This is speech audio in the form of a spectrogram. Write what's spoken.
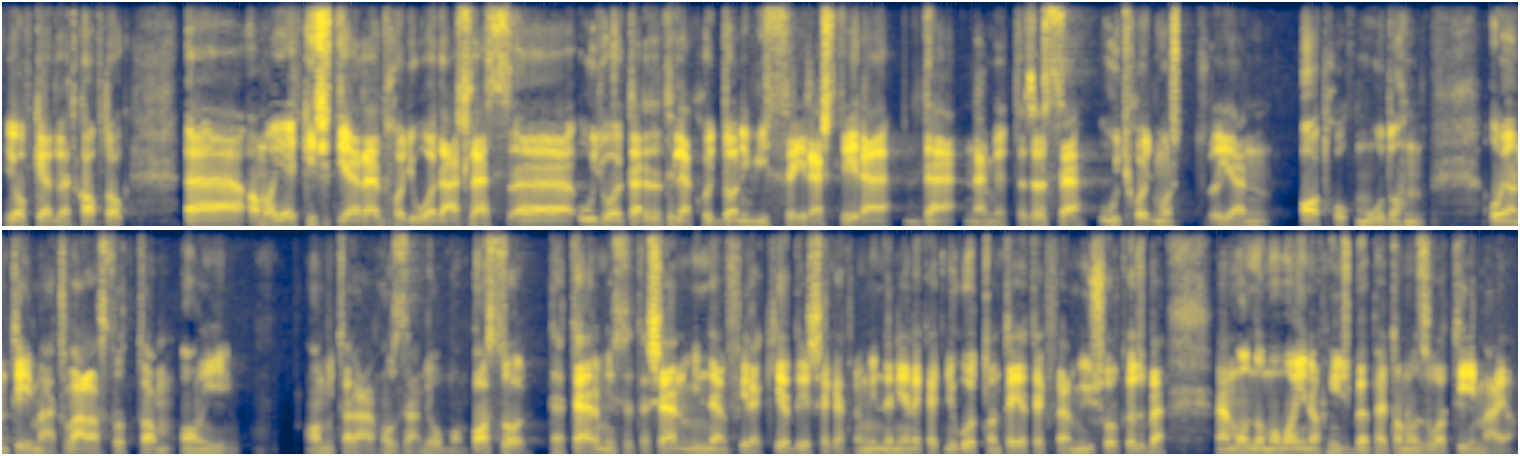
jobb kedvet kaptok. A mai egy kicsit ilyen rendhagyó adás lesz, úgy volt eredetileg, hogy Dani visszaér estére, de nem jött ez össze, úgyhogy most ilyen adhok módon olyan témát választottam, ami ami talán hozzám jobban passzol, de természetesen mindenféle kérdéseket, meg minden ilyeneket nyugodtan tegyetek fel műsor közben, mert mondom, a mainak nincs bepetanozva a témája.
